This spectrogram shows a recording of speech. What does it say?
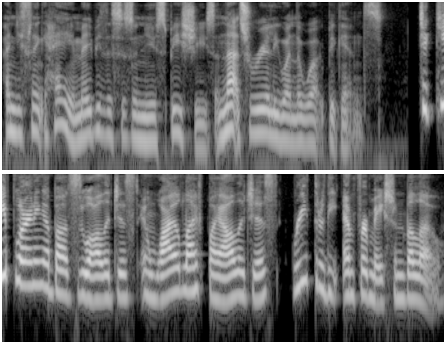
And you think, hey, maybe this is a new species, and that's really when the work begins. To keep learning about zoologists and wildlife biologists, read through the information below.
